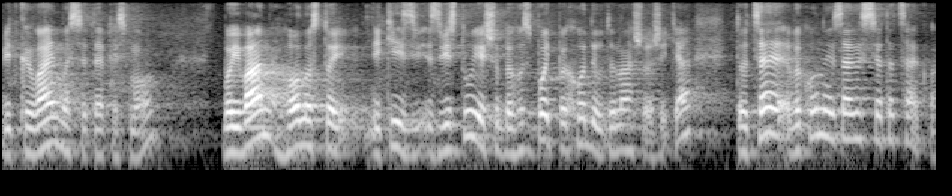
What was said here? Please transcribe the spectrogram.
відкриваємо святе письмо. Бо Іван, голос той, який звістує, щоб Господь приходив до нашого життя, то це виконує зараз Свята Церква.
